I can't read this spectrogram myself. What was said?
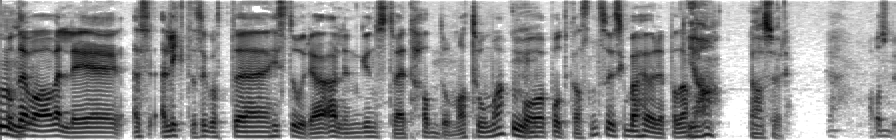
og det var veldig Jeg, likte så godt uh, historia Erlend Gunstveit hadde om Atoma på podkasten, så vi skal bare høre på den. Ja, la oss høre. Og,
